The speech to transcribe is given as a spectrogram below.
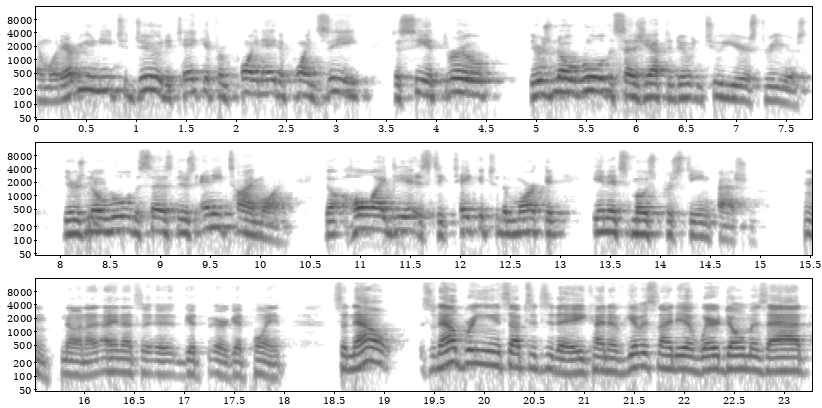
And whatever you need to do to take it from point A to point Z to see it through, there's no rule that says you have to do it in two years, three years. There's no rule that says there's any timeline. The whole idea is to take it to the market in its most pristine fashion. Hmm. No, and I, I, think that's a, a good or a good point. So now, so now bringing us up to today, kind of give us an idea of where Dome is at,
